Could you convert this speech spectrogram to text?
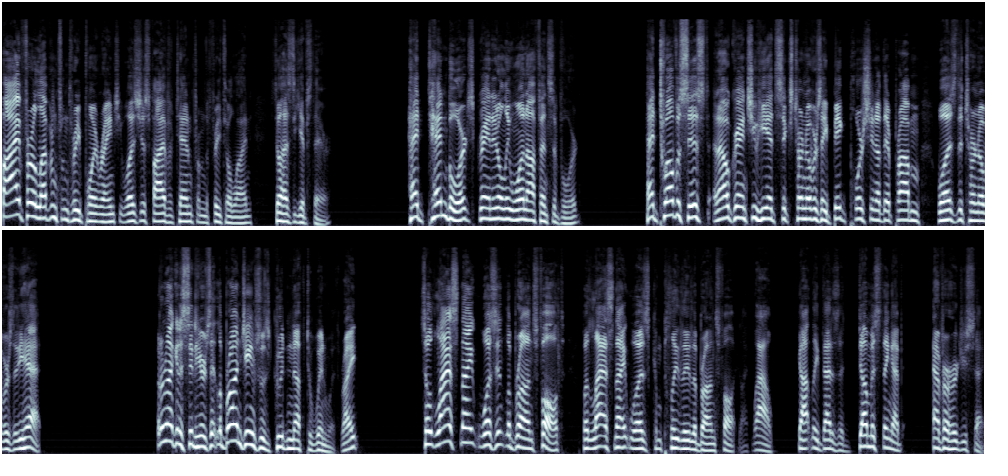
5 for 11 from three point range. He was just 5 of 10 from the free throw line. Still has the gifts there. Had 10 boards, granted only one offensive board. Had 12 assists, and I'll grant you he had six turnovers. A big portion of their problem was the turnovers that he had. But I'm not going to sit here and say LeBron James was good enough to win with, right? So last night wasn't LeBron's fault. But last night was completely LeBron's fault. You're like, wow, Gottlieb, that is the dumbest thing I've ever heard you say.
